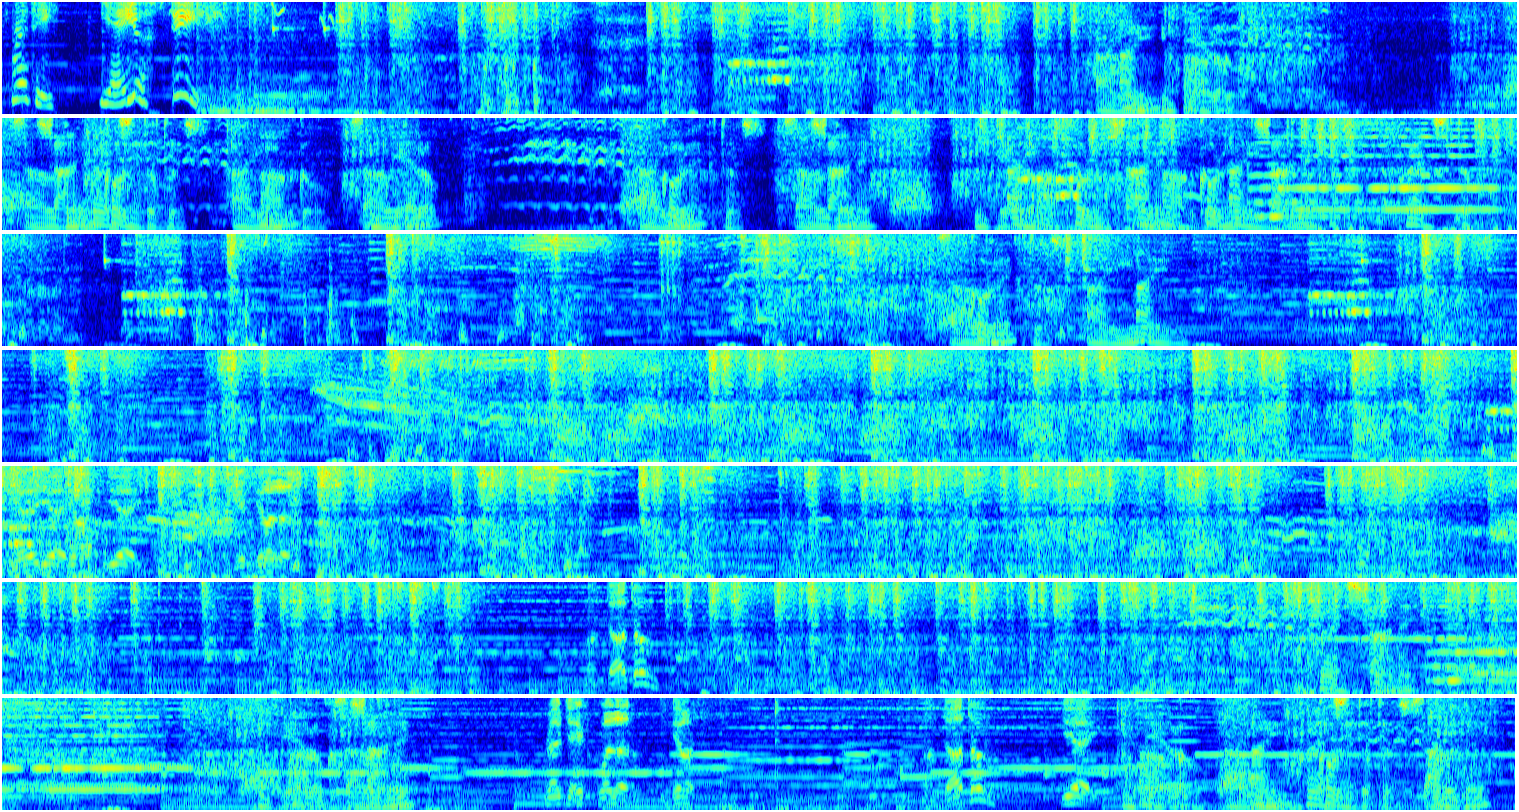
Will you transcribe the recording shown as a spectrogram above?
Ready. Yay. Yes. D. Ai. Impero. Salve. Correctus. Ago. Salguero. Correctus. Salve. Intero. Coruscane. Coruscane. Presto. Correctus. Ain. Ain. Mandatum? Presto. Sane. Salve. Ready, Willen. Yes. Mandatum? Yay. Impero. Ai. Prestotus.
